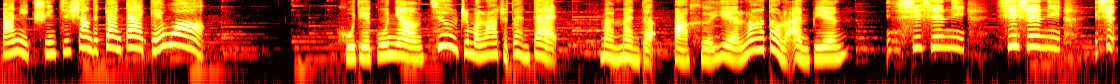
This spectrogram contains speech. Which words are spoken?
把你裙子上的缎带给我。蝴蝶姑娘就这么拉着缎带，慢慢的把荷叶拉到了岸边。谢谢你，谢谢你，谢，啊，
